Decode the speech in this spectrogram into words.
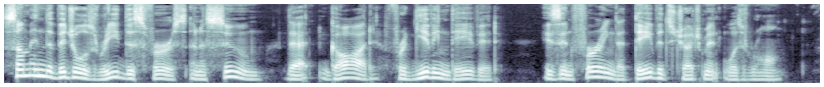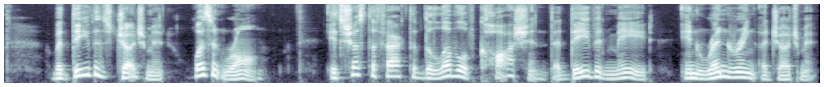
Some individuals read this verse and assume that God forgiving David is inferring that David's judgment was wrong. But David's judgment wasn't wrong. It's just the fact of the level of caution that David made in rendering a judgment.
